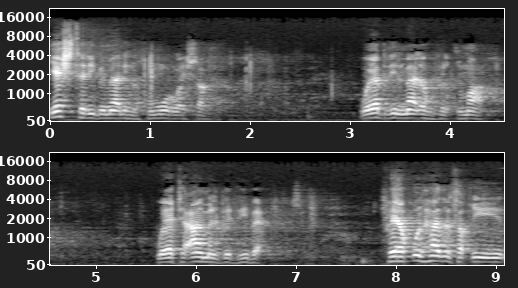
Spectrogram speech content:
يشتري بماله الخمور ويشربها ويبذل ماله في القمار ويتعامل بالربا. فيقول هذا الفقير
